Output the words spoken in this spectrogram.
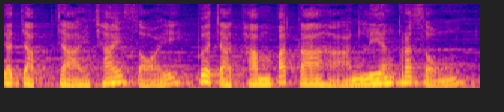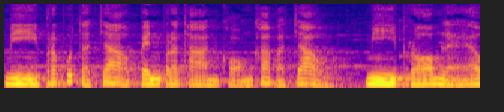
จะจับจ่ายใช้สอยเพื่อจัดทำปัตตาหารเลี้ยงพระสงฆ์มีพระพุทธเจ้าเป็นประธานของข้าพเจ้า มีพร้อมแล้ว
